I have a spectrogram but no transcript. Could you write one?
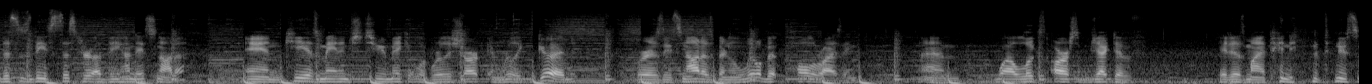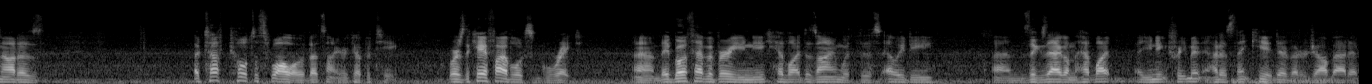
This is the sister of the Hyundai Sonata, and Kia has managed to make it look really sharp and really good, whereas the Sonata has been a little bit polarizing. Um, while looks are subjective, it is my opinion that the new Sonata is a tough pill to swallow if that's not your cup of tea. Whereas the K5 looks great. Um, they both have a very unique headlight design with this LED um, zigzag on the headlight, a unique treatment, and I just think Kia did a better job at it.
